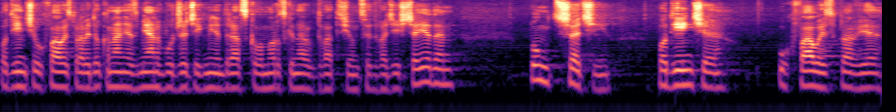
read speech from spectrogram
podjęcie uchwały w sprawie dokonania zmian w budżecie gminy Drawsko-Pomorskie na rok 2021. Punkt trzeci podjęcie uchwały w sprawie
